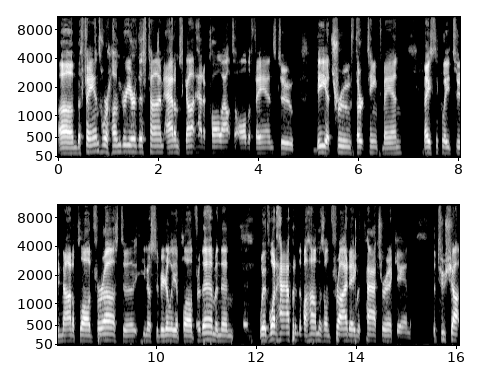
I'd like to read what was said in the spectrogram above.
Um, the fans were hungrier this time. Adam Scott had a call out to all the fans to be a true 13th man, basically to not applaud for us, to you know severely applaud for them. And then with what happened in the Bahamas on Friday with Patrick and the two shot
